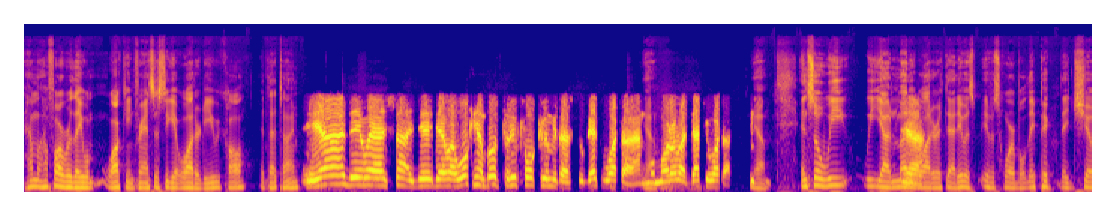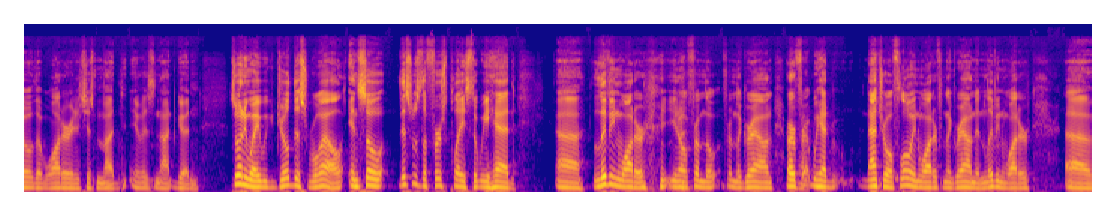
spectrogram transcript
How how far were they walking, Francis, to get water? Do you recall at that time? Yeah, they were they, they were walking about three four kilometers to get water and Yeah. moreover dirty water. yeah, and so we we yeah muddy Yeah. water at that. It was it was horrible. They picked they'd show the water and it's just mud. It was not good. So anyway, we drilled this well, and so this was the first place that we had uh, living water, you know, from the from the ground, or fr- we had natural flowing water from the ground and living water uh,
